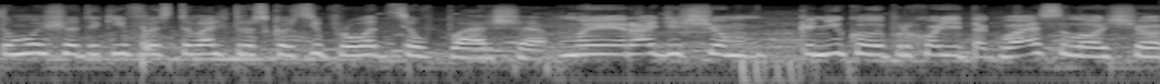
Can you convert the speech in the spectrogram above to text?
тому що такий фестиваль в Трускавці проводиться вперше. Ми раді, що канікули проходять так весело, що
